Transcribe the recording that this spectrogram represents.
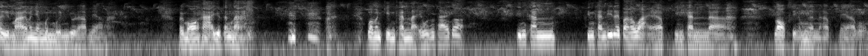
ตื่นมาแล้วมันยังมึนๆอยู่นะครับ เนี่ยครับไปมองหาอยู่ตั้งนาน ว่ามันกินคันไหนผลสุดท้ายก็กินคันกินคันที่ได้ปลาสวายนะครับ กินคันลอกสีน้ำเงินนะครับ เนี่ยครับผม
